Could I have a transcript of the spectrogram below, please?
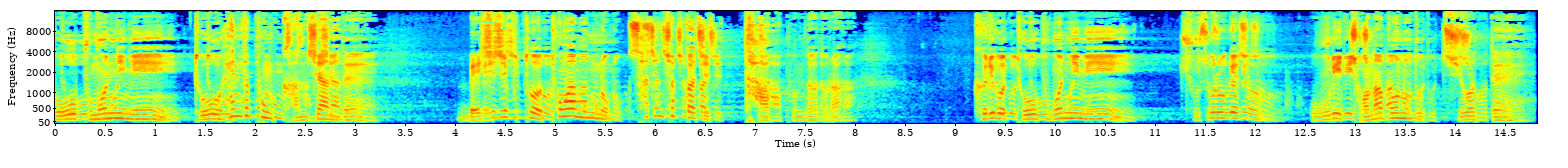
도 부모님이 도 핸드폰 감시한데 메시지부터 통화 목록, 사진첩까지 다 본다더라. 그리고 도 부모님이 주소록에서 우리 전화번호도 지웠대.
